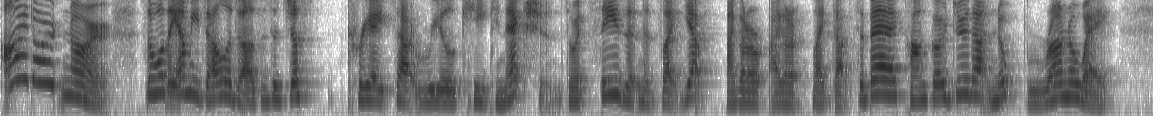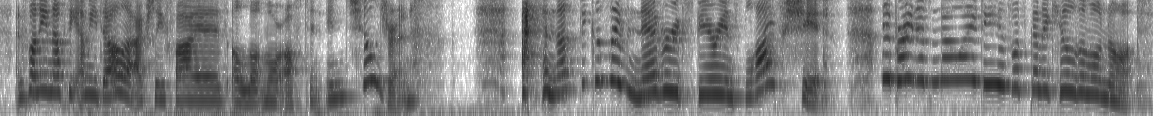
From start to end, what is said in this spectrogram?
I don't know. So what the amygdala does is it just creates that real key connection. So it sees it and it's like, yep, I gotta, I gotta, like that's the bear, can't go do that. Nope, run away. And funny enough, the amygdala actually fires a lot more often in children. and that's because they've never experienced life shit. Their brain has no ideas what's gonna kill them or not.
